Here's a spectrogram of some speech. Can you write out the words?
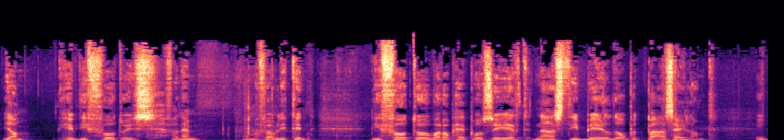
Jan, geef die foto eens van hem aan mevrouw Letin. Die foto waarop hij poseert naast die beelden op het Paaseiland. Ik,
